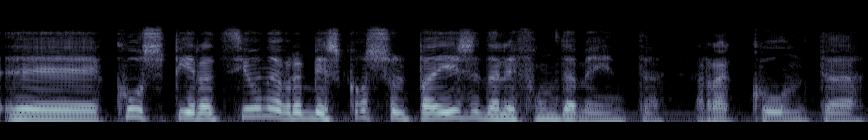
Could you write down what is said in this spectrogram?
eh, cospirazione avrebbe scosso il paese dalle fondamenta, racconta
